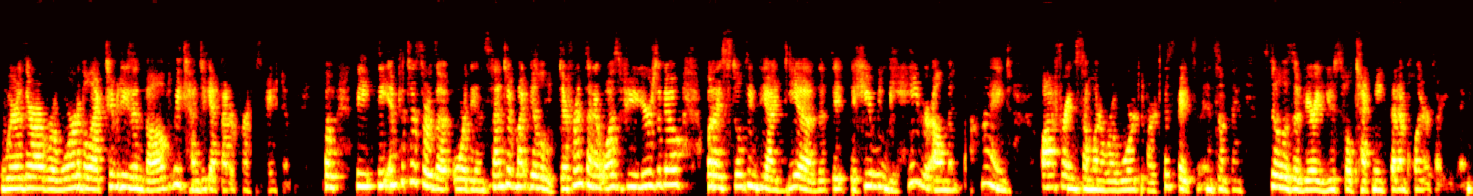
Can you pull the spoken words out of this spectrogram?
Where there are rewardable activities involved we tend to get better participation. So the the impetus or the or the incentive might be a little different than it was a few years ago but i still think the idea that the, the human behavior element behind offering someone a reward to participate in something still is a very useful technique that employers are using.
